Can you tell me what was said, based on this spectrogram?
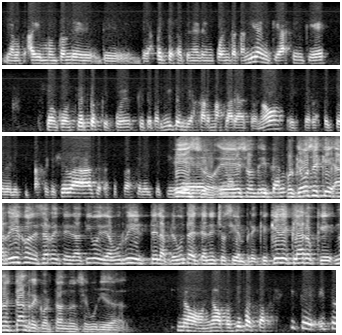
digamos, hay un montón de, aspectos a tener en cuenta también que hacen que son conceptos que, que te permiten viajar más barato, ¿no? Este, respecto del equipaje que llevas, respecto a hacer el check-in. Eso, eso, porque vos es que a riesgo de ser reiterativo y de aburrirte, la pregunta que te han hecho siempre, que quede claro que no están recortando en seguridad. No, no, por supuesto. Este, esto,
